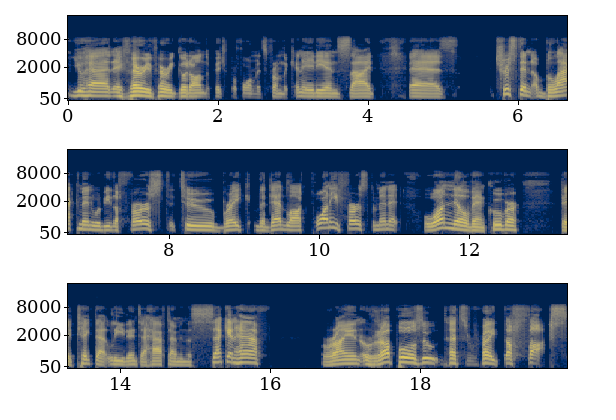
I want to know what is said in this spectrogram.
you had a very very good on the pitch performance from the Canadian side as Tristan Blackmon would be the first to break the deadlock 21st minute 1-0 Vancouver. They take that lead into halftime in the second half. Ryan Raposo, that's right, the Fox.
